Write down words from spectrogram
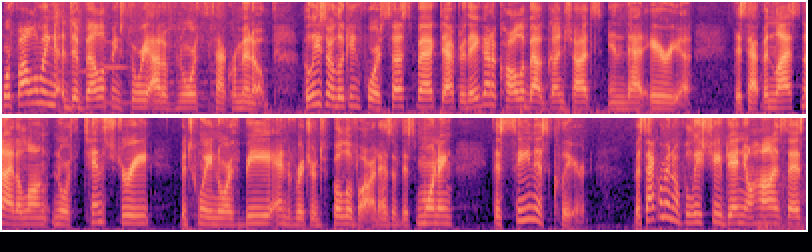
we're following a developing story out of North Sacramento. Police are looking for a suspect after they got a call about gunshots in that area. This happened last night along North 10th Street between North B and Richards Boulevard. As of this morning, the scene is cleared. But Sacramento Police Chief Daniel Hahn says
